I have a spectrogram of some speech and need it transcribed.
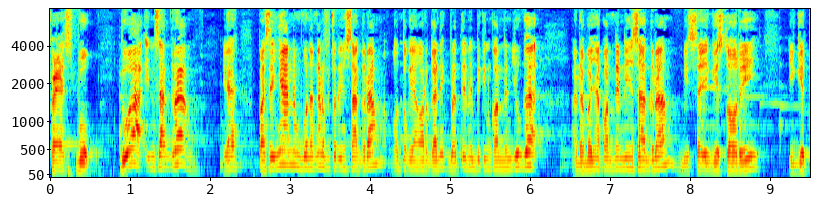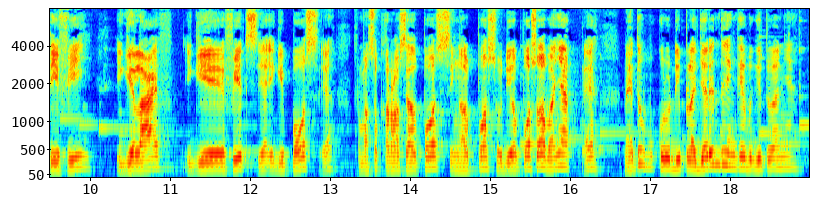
Facebook. Dua, Instagram. Ya pastinya anda menggunakan fitur Instagram. Untuk yang organik berarti anda bikin konten juga. Ada banyak konten di Instagram. Bisa IG Story IG TV IG Live IG Feeds ya IG Post ya. Termasuk carousel post single post video post. Oh banyak ya. Nah itu kudu dipelajarin tuh yang kayak begituannya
